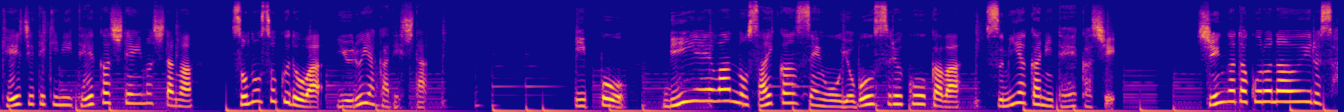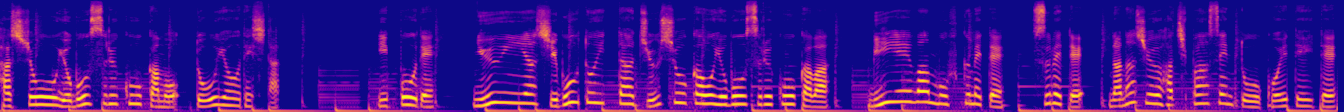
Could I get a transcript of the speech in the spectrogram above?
刑事的に低下していましたが、その速度は緩やかでした。一方、BA.1 の再感染を予防する効果は速やかに低下し、新型コロナウイルス発症を予防する効果も同様でした。一方で、入院や死亡といった重症化を予防する効果は BA.1 も含めてすべて78%を超えていて、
